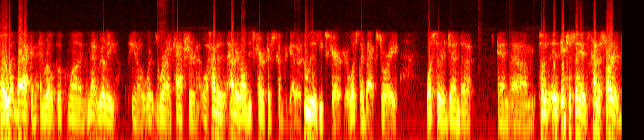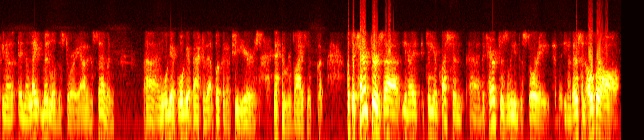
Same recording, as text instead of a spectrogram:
so I went back and, and wrote book one, and that really, you know, was where I captured. Well, how did how did all these characters come together? Who is each character? What's their backstory? What's their agenda? And um, so, it, interesting. It's kind of started, you know, in the late middle of the story, out in seven, uh, and we'll get we'll get back to that book in a few years and revise it. But but the characters, uh, you know, to your question, uh, the characters lead the story. You know, there's an overall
